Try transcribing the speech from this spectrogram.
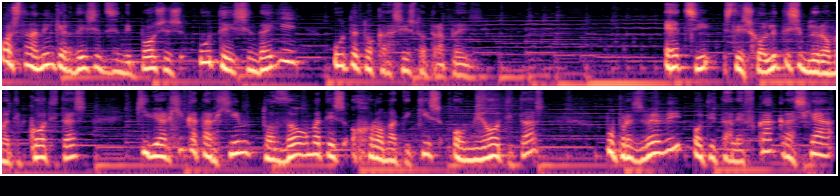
ώστε να μην κερδίσει τις εντυπώσεις ούτε η συνταγή ούτε το κρασί στο τραπέζι. Έτσι, στη σχολή της συμπληρωματικότητας κυριαρχεί καταρχήν το δόγμα της χρωματικής ομοιότητας που πρεσβεύει ότι τα λευκά κρασιά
